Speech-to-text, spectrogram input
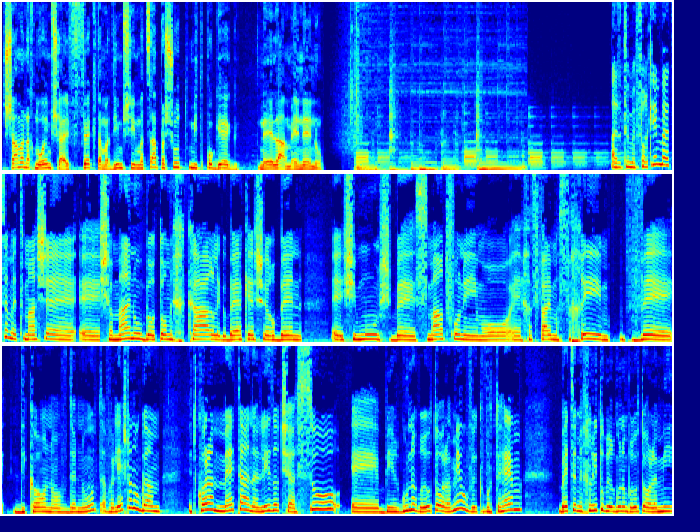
שם אנחנו רואים שהאפקט המדהים שהיא מצאה פשוט מתפוגג, נעלם, איננו. אז אתם מפרקים בעצם את מה ששמענו באותו מחקר לגבי הקשר בין אה, שימוש בסמארטפונים או אה, חשיפה למסכים ודיכאון או אובדנות, אבל יש לנו גם את כל המטה-אנליזות שעשו אה, בארגון הבריאות העולמי ובעקבותיהם בעצם החליטו בארגון הבריאות העולמי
